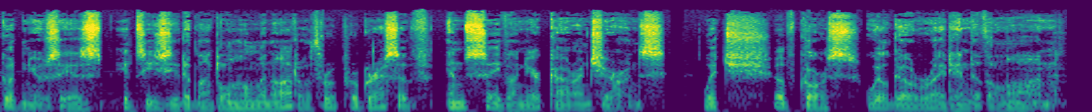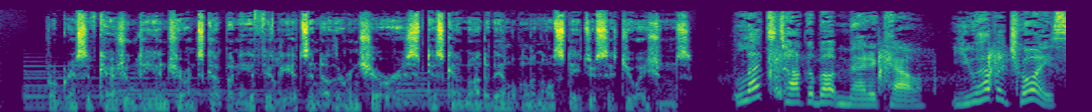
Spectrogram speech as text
Good news is, it's easy to bundle home and auto through Progressive and save on your car insurance, which, of course, will go right into the lawn. Progressive Casualty Insurance Company affiliates and other insurers. Discount not available in all states or situations. Let's talk about MediCal. You have a choice,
